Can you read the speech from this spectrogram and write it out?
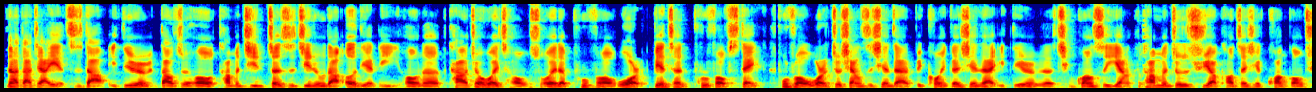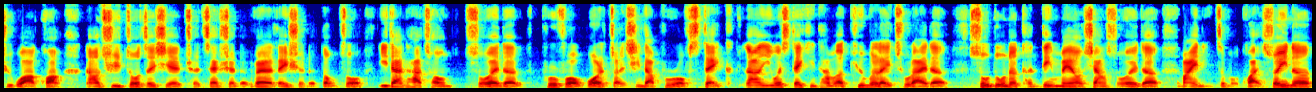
那大家也知道，Ethereum 到最后他们进正式进入到二点零以后呢，它就会从所谓的 Proof of Work 变成 Proof of Stake。Proof of Work 就像是现在 Bitcoin 跟现在 Ethereum 的情况是一样，他们就是需要靠这些矿工去挖矿，然后去做这些 transaction 的 validation 的动作。一旦它从所谓的 Proof of Work 转型到 Proof of Stake，那因为 staking 他们 accumulate 出来的速度呢，肯定没有像所谓的 mining 这么快，所以呢，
